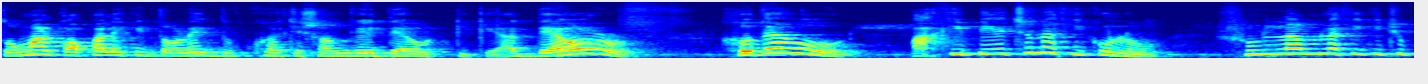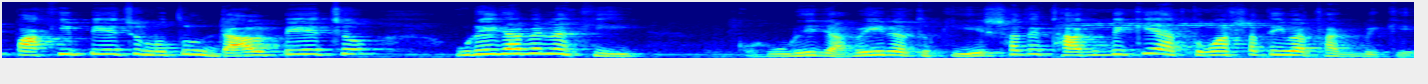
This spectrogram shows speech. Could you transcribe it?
তোমার কপালে কিন্তু অনেক দুঃখ আছে সঙ্গে দেওরটিকে। আর দেওর, হো দেওর, পাখি পেয়েছ নাকি কোনো? শুনলাম নাকি কিছু পাখি পেয়েছ, নতুন ডাল পেয়েছ? উড়ে যাবে নাকি? উড়ে যাবেই না তো, কি এর সাথে থাকবে কে আর তোমার সাথেই বা থাকবে কে?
